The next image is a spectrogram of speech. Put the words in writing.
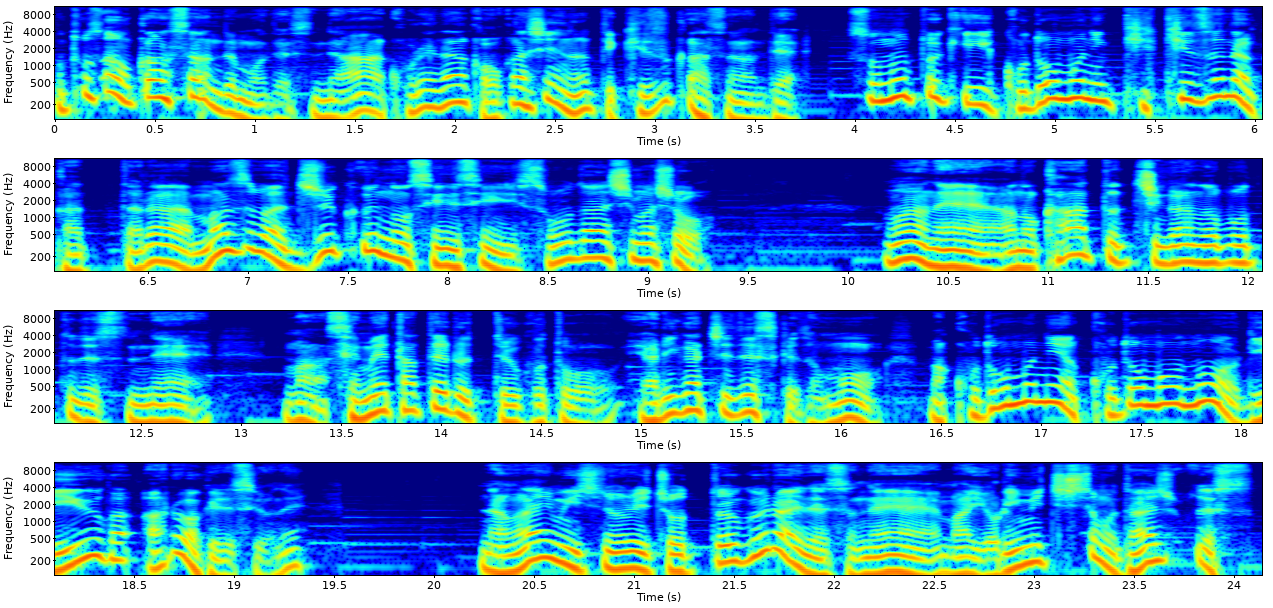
お父さんお母さんでもですね、ああ、これなんかおかしいなって気づくはずなんで、その時子供に聞きづらかったら、まずは塾の先生に相談しましょう。まあね、あの、カーッと血が上ってですね、まあ、責め立てるっていうことをやりがちですけども、まあ、子供には子供の理由があるわけですよね。長い道のりちょっとぐらいですね、まあ、寄り道しても大丈夫です。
